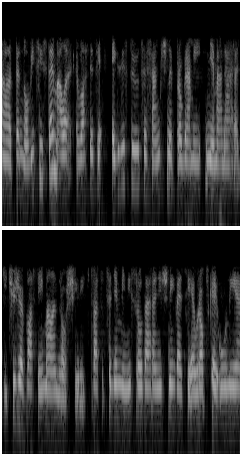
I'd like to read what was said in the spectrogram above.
Ten nový systém, ale vlastne tie existujúce sankčné programy nemá nahradiť, čiže vlastne ich má len rozšíriť. 27 ministrov zahraničných vecí Európskej únie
